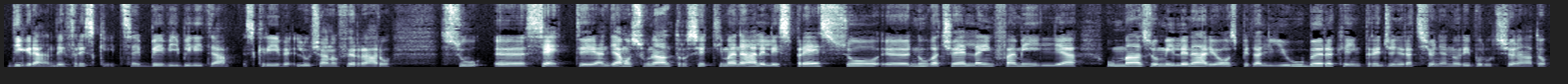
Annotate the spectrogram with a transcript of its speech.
di grande freschezza e bevibilità, scrive Luciano Ferraro su 7. Eh, Andiamo su un altro settimanale, l'Espresso, eh, Novacella in famiglia, un maso millenario ospita gli Uber che in tre generazioni hanno rivoluzionato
